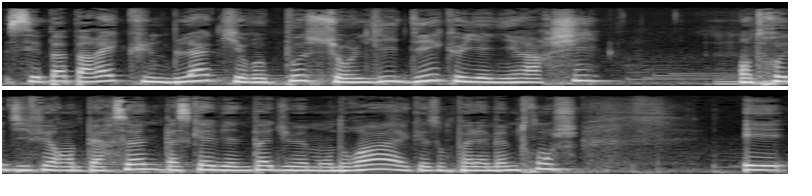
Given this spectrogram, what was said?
c'est pas pareil qu'une blague qui repose sur l'idée qu'il y a une hiérarchie entre différentes personnes parce qu'elles viennent pas du même endroit et qu'elles ont pas la même tronche. Et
